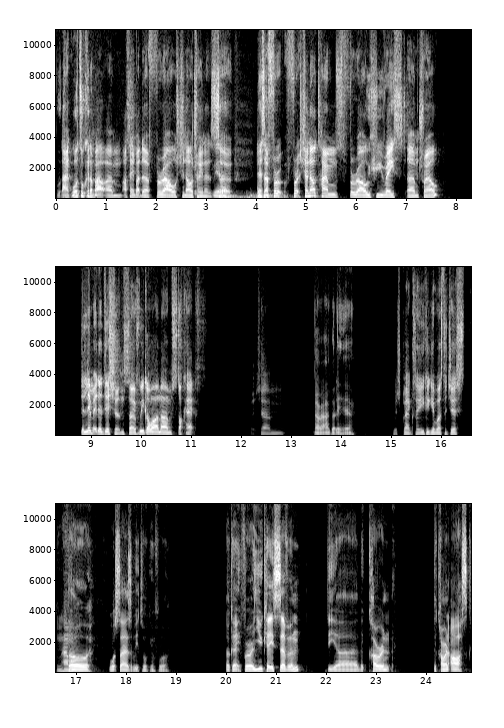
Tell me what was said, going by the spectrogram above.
like we're talking about, um, I'll tell you about the Pharrell Chanel trainers. So there's a Chanel times Pharrell Hu Raced um, Trail, the limited edition. So if we go on um, StockX, which um, All right, I got it here. which Greg, so you could give us the gist. And how So, what size are we talking for? Okay, for a UK seven, the uh the current the current ask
